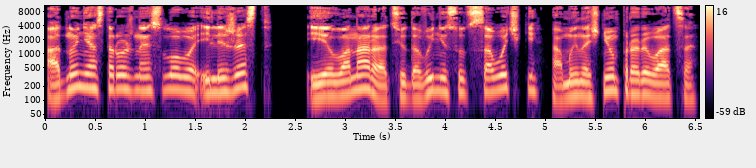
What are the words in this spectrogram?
Одно неосторожное слово или жест, и Элванара отсюда вынесут с совочки, а мы начнем прорываться.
